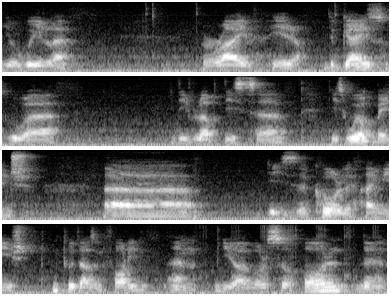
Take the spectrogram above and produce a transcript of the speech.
you will uh, arrive here. The guys who developed this this workbench is uh, called Hamish 2014 and you have also all the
